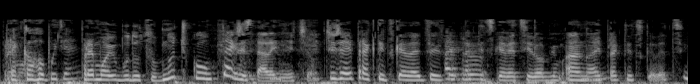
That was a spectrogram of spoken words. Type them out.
Pre, pre koho bude? Pre moju budúcu vnúčku, takže stále niečo. Čiže aj praktické veci. Aj praktické veci robím, áno, aj praktické veci.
